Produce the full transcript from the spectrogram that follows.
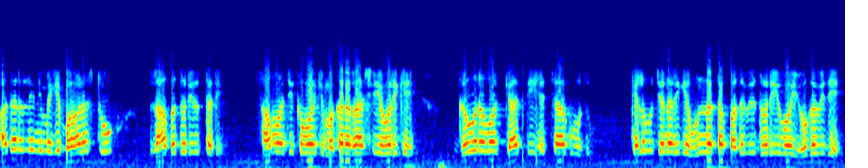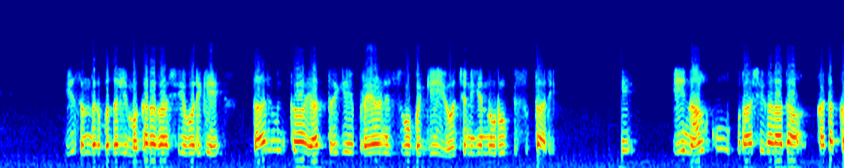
ಅದರಲ್ಲಿ ನಿಮಗೆ ಬಹಳಷ್ಟು ಲಾಭ ದೊರೆಯುತ್ತದೆ. ಸಾಮಾಜಿಕವಾಗಿ ಮಕರ ರಾಶಿಯವರಿಗೆ ಗೌರವ, ಖ್ಯಾತಿ ಹೆಚ್ಚಾಗುವುದು. ಕೆಲವು ಜನರಿಗೆ ಉನ್ನತ ಪದವಿ ದೊರೆಯುವ ಯೋಗವಿದೆ. ಈ ಸಂದರ್ಭದಲ್ಲಿ ಮಕರ ರಾಶಿಯವರಿಗೆ ಧಾರ್ಮಿಕ ಯಾತ್ರೆಗೆ ಪ್ರಯಾಣಿಸುವ ಬಗ್ಗೆ ಯೋಚನೆಯನ್ನು ರೂಪಿಸುತ್ತಾರೆ. ಈ- ನಾಲ್ಕು ರಾಶಿಗಳಾದ ಕಟಕ,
